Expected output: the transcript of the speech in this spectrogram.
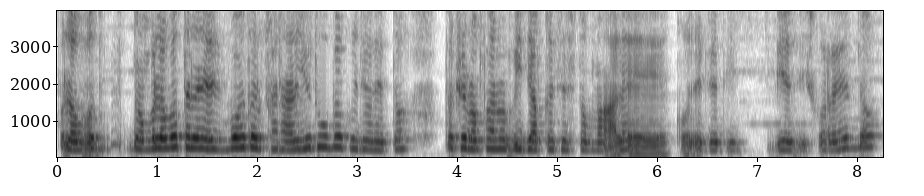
Volevo, non volevo tenere il vuoto al canale youtube quindi ho detto perché non fare un video anche se sto male e via, di, via discorrendo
